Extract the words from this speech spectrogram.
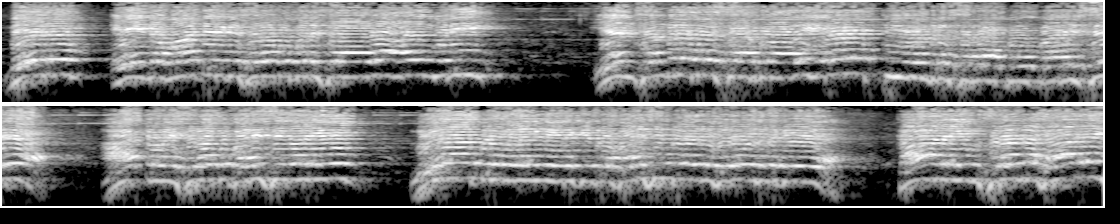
மேலும் இந்த மாட்டிற்கு சிறப்பு பரிசாக ஆலங்குடி என் சந்திரபோஸ் சார்பாக இருநூத்தி ஒன்று சிறப்பு பரிசு. ஆற்றலை சிறப்பு பரிசுகளையும் விழாக்கள் வழங்கி இருக்கின்ற பரிசு பெறுவதற்கு காலையும் சிறந்த காலை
